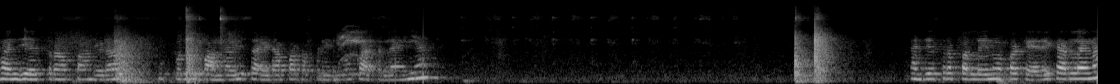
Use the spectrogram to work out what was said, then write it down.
ਹਾਂਜੀ, ਇਸ ਤਰ੍ਹਾਂ ਆਪਾਂ ਜਿਹੜਾ ਉੱਪਰਲੀ ਬੰਦ ਵਾਲੀ ਸਾਈਡ ਆਪਾਂ ਕੱਪੜੇ ਦੀ ਉਹ ਕੱਟ ਲੈਣੀ ਆ। ਹਾਂਜੀ, ਇਸ ਤਰ੍ਹਾਂ ਪੱਲੇ ਨੂੰ ਆਪਾਂ ਕੈਰੇ ਕਰ ਲੈਣਾ।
